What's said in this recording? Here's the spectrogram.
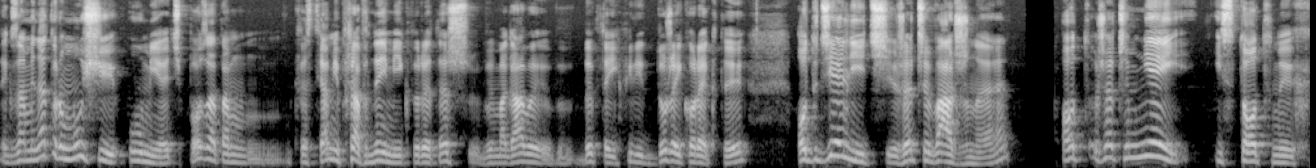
Egzaminator musi umieć, poza tam kwestiami prawnymi, które też wymagałyby w tej chwili dużej korekty, oddzielić rzeczy ważne od rzeczy mniej istotnych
